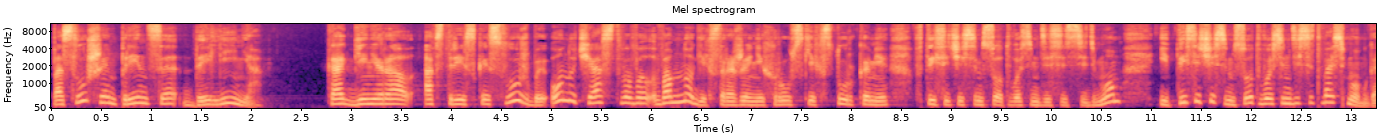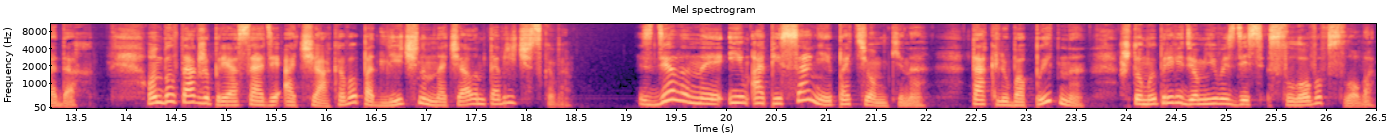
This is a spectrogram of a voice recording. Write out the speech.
Послушаем принца Делиня. Как генерал австрийской службы он участвовал во многих сражениях русских с турками в 1787 и 1788 годах. Он был также при осаде Очакова под личным началом Таврического. Сделанное им описание Потемкина так любопытно, что мы приведем его здесь слово в слово.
